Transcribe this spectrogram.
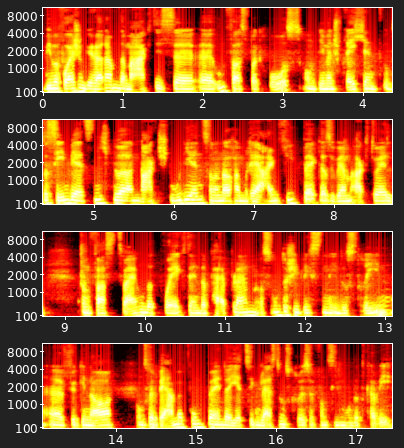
Wie wir vorher schon gehört haben, der Markt ist äh, äh unfassbar groß und dementsprechend, und das sehen wir jetzt nicht nur an Marktstudien, sondern auch am realen Feedback. Also wir haben aktuell schon fast 200 Projekte in der Pipeline aus unterschiedlichsten Industrien äh, für genau unsere Wärmepumpe in der jetzigen Leistungsgröße von 700 kW.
